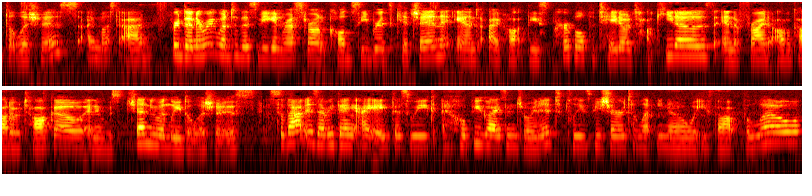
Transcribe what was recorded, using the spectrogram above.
delicious, I must add. For dinner, we went to this vegan restaurant called Seabirds Kitchen, and I got these purple potato taquitos and a fried avocado taco, and it was genuinely delicious. So that is everything I ate this week. I hope you guys enjoyed it. Please be sure to let me know what you thought below.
